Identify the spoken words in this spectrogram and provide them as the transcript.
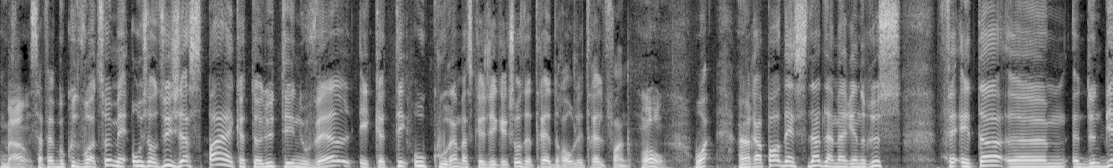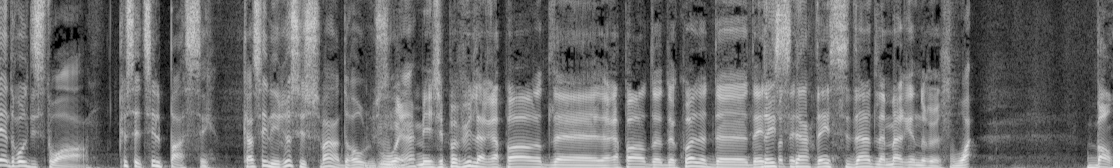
Bon. Ça fait beaucoup de voitures, mais aujourd'hui, j'espère que tu as lu tes nouvelles et que tu es au courant parce que j'ai quelque chose de très drôle et très le fun. Oh! Ouais, un rapport d'incident de la marine russe fait état euh, d'une bien drôle d'histoire. Que s'est-il passé? Quand c'est les Russes, c'est souvent drôle aussi. Oui, hein? mais j'ai pas vu le rapport de, la- le rapport de, de quoi? de- de- d'in- D'incident. D'incident de la marine russe. Ouais. Bon.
